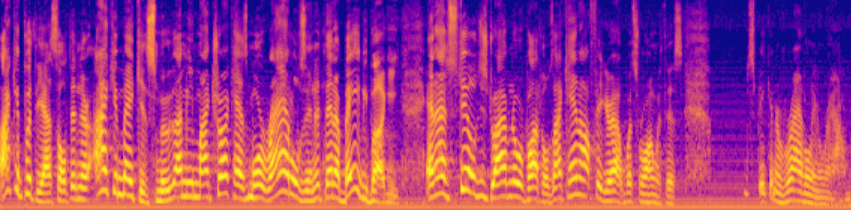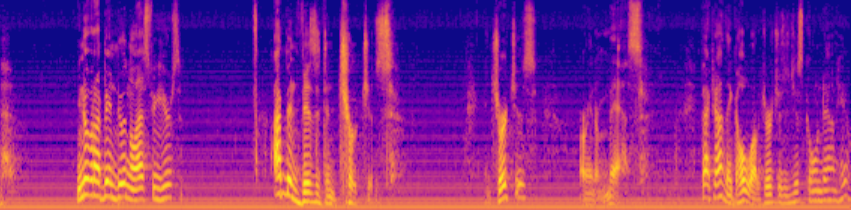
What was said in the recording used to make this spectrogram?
I can put the asphalt in there. I can make it smooth. I mean, my truck has more rattles in it than a baby buggy, and I'm still just driving over potholes. I cannot figure out what's wrong with this. Speaking of rattling around, you know what I've been doing the last few years? I've been visiting churches, and churches are in a mess. In fact, I think a whole lot of churches are just going downhill.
